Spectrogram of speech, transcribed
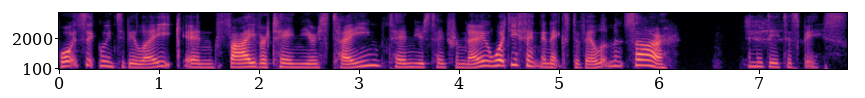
what's it going to be like in five or 10 years' time, 10 years' time from now? What do you think the next developments are in the data space?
